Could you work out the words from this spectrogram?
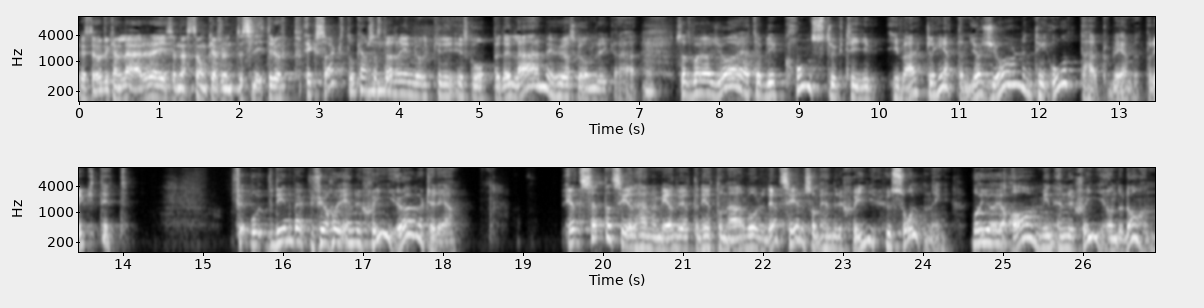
Just det, och du kan lära dig så nästa gång kanske du inte sliter upp. Exakt, då kanske mm. ställer in mjölken i, i skåpet. Jag lär mig hur jag ska undvika det här. Mm. Så att vad jag gör är att jag blir konstruktiv i verkligheten. Jag gör någonting åt det här problemet på riktigt. För, det innebär, för jag har ju energi över till det. Ett sätt att se det här med medvetenhet och närvaro det är att se det som energihushållning. Vad gör jag av min energi under dagen?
